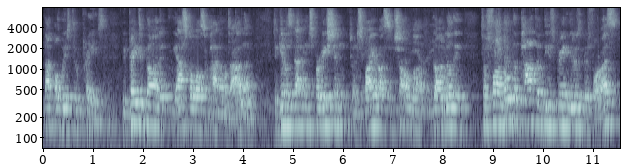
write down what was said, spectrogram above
not always through praise. We pray to God, we ask Allah subhanahu wa ta'ala to give us that inspiration, to inspire us, inshallah, God willing, to follow the path of these great leaders before us,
